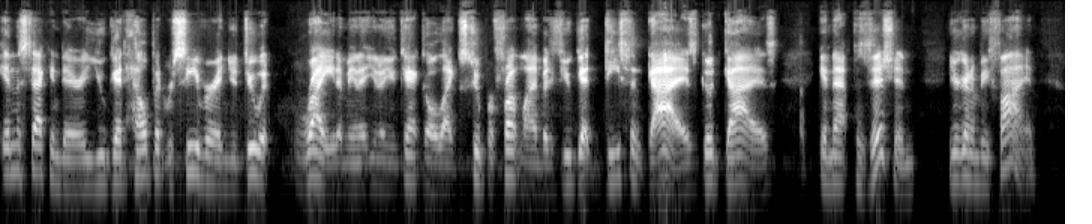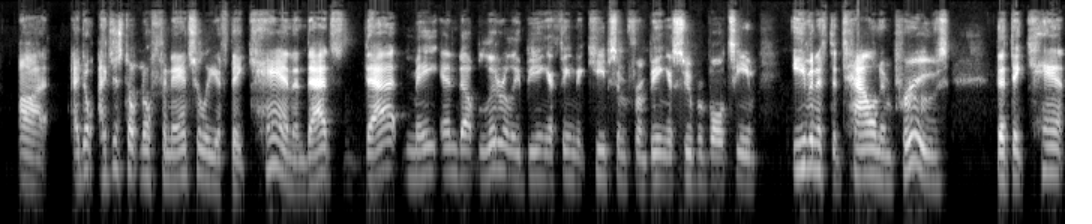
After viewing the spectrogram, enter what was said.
in the secondary, you get help at receiver, and you do it right. I mean, you know, you can't go like super frontline, but if you get decent guys, good guys in that position, you're going to be fine. Uh, I don't. I just don't know financially if they can, and that's that may end up literally being a thing that keeps them from being a Super Bowl team, even if the talent improves. That they can't,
